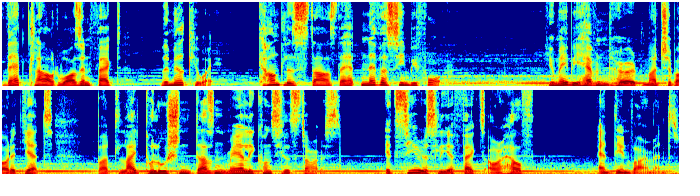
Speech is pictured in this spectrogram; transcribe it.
That cloud was, in fact, the Milky Way, countless stars they had never seen before. You maybe haven't heard much about it yet, but light pollution doesn't merely conceal stars. It seriously affects our health and the environment.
